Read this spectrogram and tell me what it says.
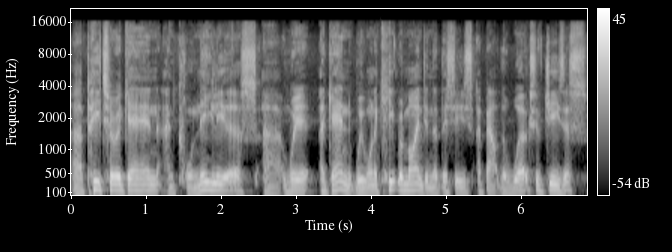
uh, Peter again and Cornelius. Uh, we're again, we want to keep reminding that this is about the works of Jesus,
